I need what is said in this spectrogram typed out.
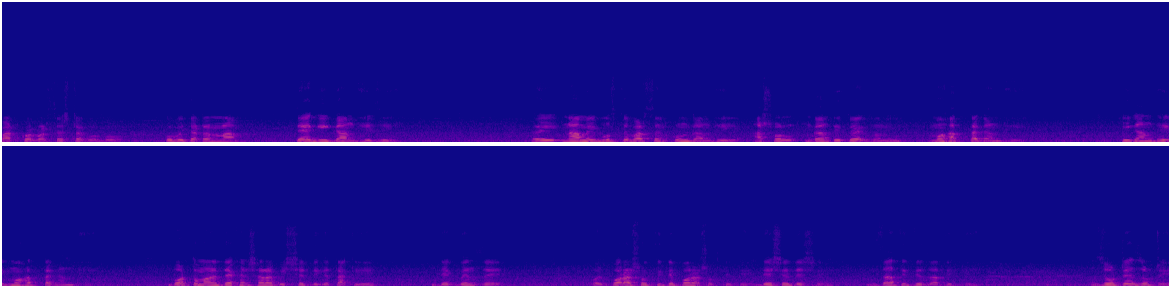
পাঠ করবার চেষ্টা করব। কবিতাটার নাম ত্যাগী গান্ধীজি। এই নামেই বুঝতে পারছেন কোন গান্ধী। আসল গান্ধী তো একজনই, মহাত্মা গান্ধী। কি গান্ধী? মহাত্মা গান্ধী। বর্তমানে দেখেন সারা বিশ্বের দিকে তাকিয়ে দেখবেন যে ওই পরাশক্তিতে পরাশক্তিতে, দেশে দেশে, জাতিতে জাতিতে, জোটে জোটে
